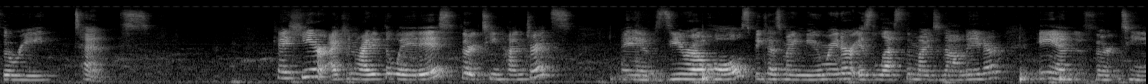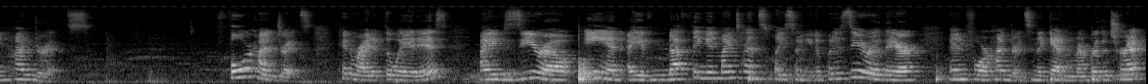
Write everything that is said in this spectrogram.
3 tenths. Okay, here I can write it the way it is, 13 hundredths. I have 0 wholes because my numerator is less than my denominator, and 13 hundredths. 4 hundredths can write it the way it is. I have 0 and I have nothing in my tens place, so I need to put a 0 there, and 4 hundredths. And again, remember the trick?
